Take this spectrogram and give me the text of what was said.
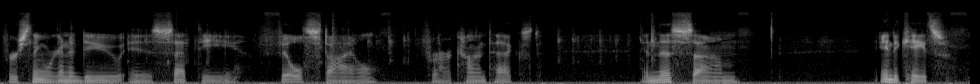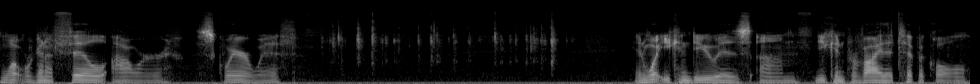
First thing we're going to do is set the fill style for our context. And this um, indicates what we're going to fill our square with. And what you can do is um, you can provide a typical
